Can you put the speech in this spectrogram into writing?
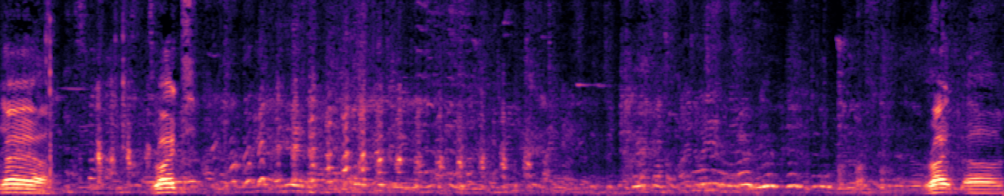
yeah, yeah. Right. Right. Uh,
